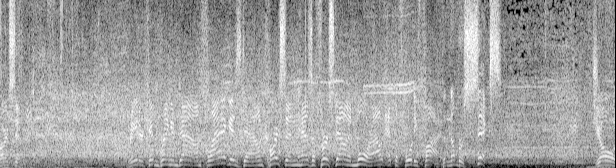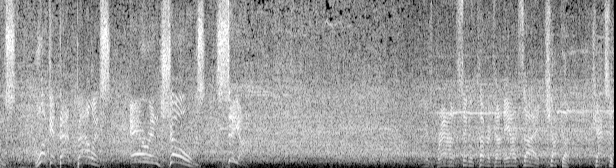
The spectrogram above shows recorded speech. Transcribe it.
Carson. Reader couldn't bring him down. Flag is down. Carson has a first down and more out at the 45. The number six. Jones. Look at that balance. Aaron Jones. See ya. There's Brown single coverage on the outside. Shotgun. Jackson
